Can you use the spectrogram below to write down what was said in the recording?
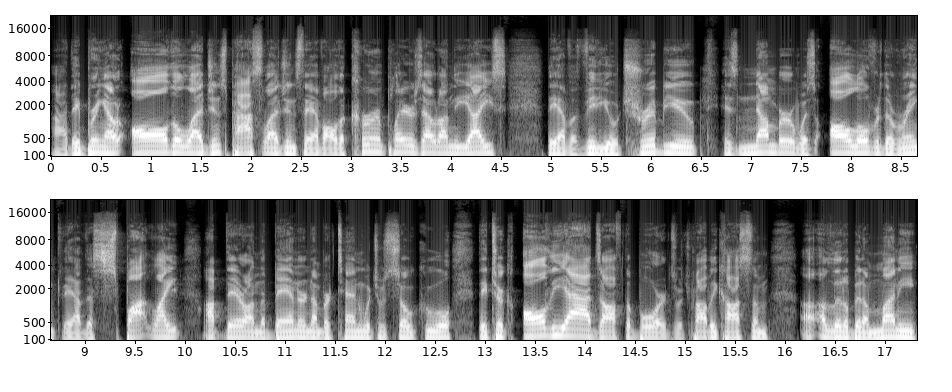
Uh, they bring out all the legends, past legends. They have all the current players out on the ice. They have a video tribute. His number was all over the rink. They have the spotlight up there on the banner, number 10, which was so cool. They took all the ads off the boards, which probably cost them a, a little bit of money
